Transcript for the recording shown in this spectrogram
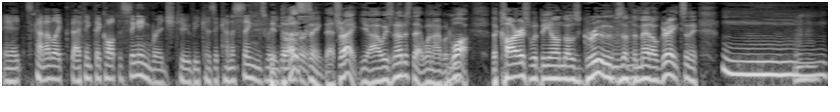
and it's kind of like I think they call it the singing bridge too, because it kind of sings when It you go does over sing. That's right. Yeah, I always noticed that when I Mm-hmm. would walk. The cars would be on those grooves of the metal grates, and it, mm,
